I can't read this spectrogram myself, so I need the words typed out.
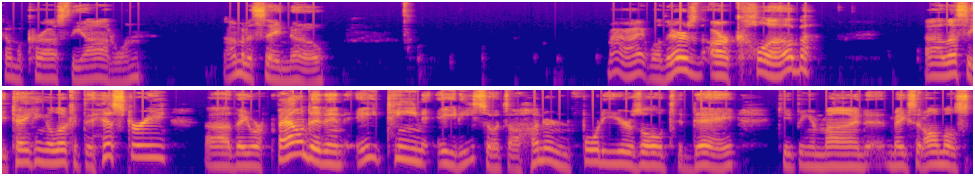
come across the odd one. I'm going to say no. All right, well, there's our club. Uh, let's see, taking a look at the history. Uh, they were founded in 1880, so it's 140 years old today. Keeping in mind, it makes it almost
